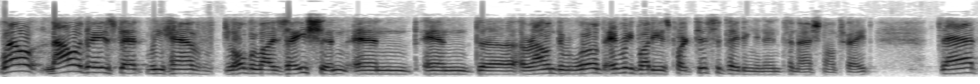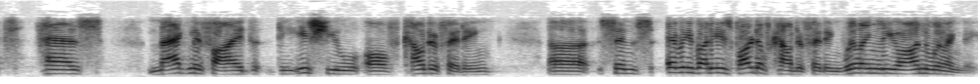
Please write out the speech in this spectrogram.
Well, nowadays that we have globalization and and uh, around the world everybody is participating in international trade, that has magnified the issue of counterfeiting uh, since everybody is part of counterfeiting, willingly or unwillingly.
